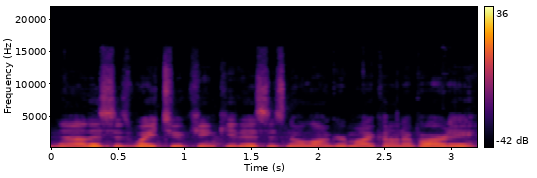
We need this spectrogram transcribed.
Now this is way too kinky. This is no longer my kind of party.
